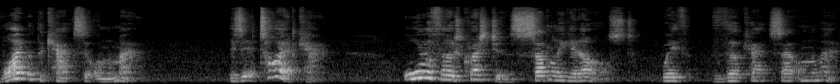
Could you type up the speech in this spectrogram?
Why would the cat sit on the mat? Is it a tired cat? All of those questions suddenly get asked with the cat sat on the mat.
